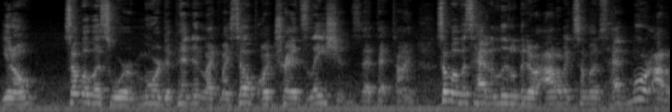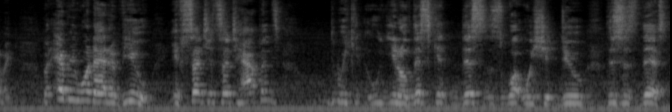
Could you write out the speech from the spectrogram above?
You know, some of us were more dependent, like myself, on translations at that time. Some of us had a little bit of Arabic, some of us had more Arabic. But everyone had a view. If such and such happens, we can, you know, this can, this is what we should do. This is this,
